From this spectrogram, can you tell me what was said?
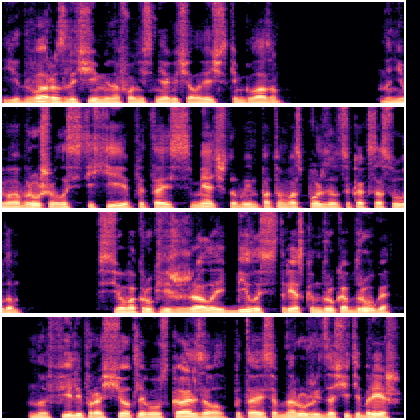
едва различимый на фоне снега человеческим глазом. На него обрушивалась стихия, пытаясь смять, чтобы им потом воспользоваться как сосудом. Все вокруг визжало и билось с треском друг об друга — но Филипп расчетливо ускальзывал, пытаясь обнаружить в защите брешь.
